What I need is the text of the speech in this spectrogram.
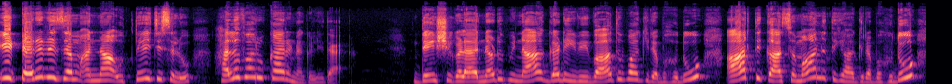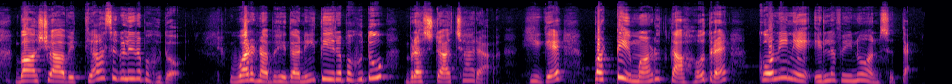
ಈ ಟೆರರಿಸಂ ಅನ್ನ ಉತ್ತೇಜಿಸಲು ಹಲವಾರು ಕಾರಣಗಳಿದೆ. ದೇಶಗಳ ನಡುವಿನ ಗಡಿ ವಿವಾದವಾಗಿರಬಹುದು, ಆರ್ಥಿಕ ಅಸಮಾನತೆಯಾಗಿರಬಹುದು, ಭಾಷಾ ವ್ಯತ್ಯಾಸಗಳಿರಬಹುದು, ವರ್ಣಭೇದ ನೀತಿ ಇರಬಹುದು, ಭ್ರಷ್ಟಾಚಾರ ಹೀಗೆ ಪಟ್ಟಿ ಮಾಡುತ್ತಾ ಹೋದರೆ ಕೊನೆಯೇ ಇಲ್ಲವೇನೋ ಅನಿಸುತ್ತೆ.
